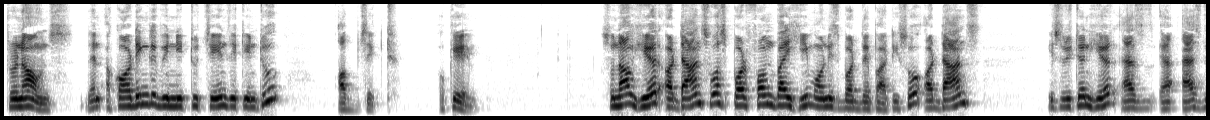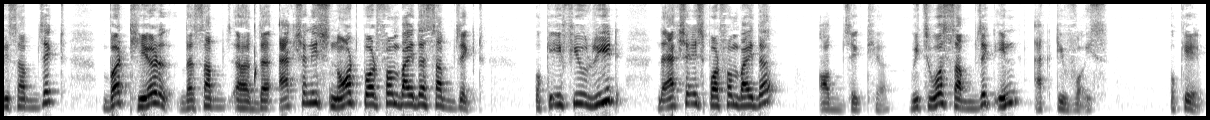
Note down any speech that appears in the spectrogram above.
pronouns then accordingly we need to change it into object okay so now here a dance was performed by him on his birthday party. So a dance is written here as uh, as the subject, but here the sub uh, the action is not performed by the subject. Okay, if you read the action is performed by the object here, which was subject in active voice. Okay.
